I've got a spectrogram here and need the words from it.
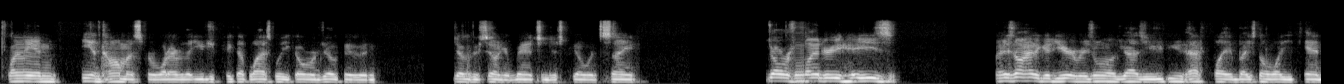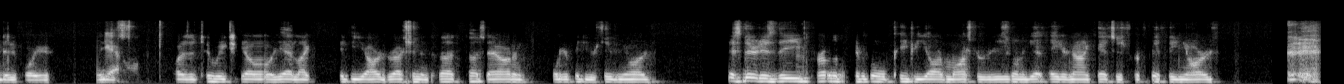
playing Ian Thomas or whatever that you just picked up last week over Njoku and Njoku sit on your bench and just go insane. Jarvis Landry, he's He's not had a good year, but he's one of those guys you, you have to play based on what he can do for you. He's, yeah. Was it two weeks ago? He had like 50 yards rushing and a touchdown and 40 or 50 receiving yards. This dude is the prototypical PPR monster. He's going to get eight or nine catches for 15 yards.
